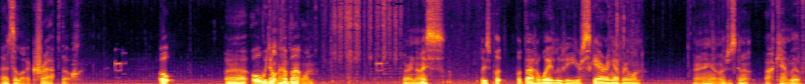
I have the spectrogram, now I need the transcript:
That's a lot of crap, though. Oh. Uh, oh, we don't have that one. Very nice. Please put put that away, Looty. You're scaring everyone. Alright, hang on. I'm just gonna... Oh, I can't move.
